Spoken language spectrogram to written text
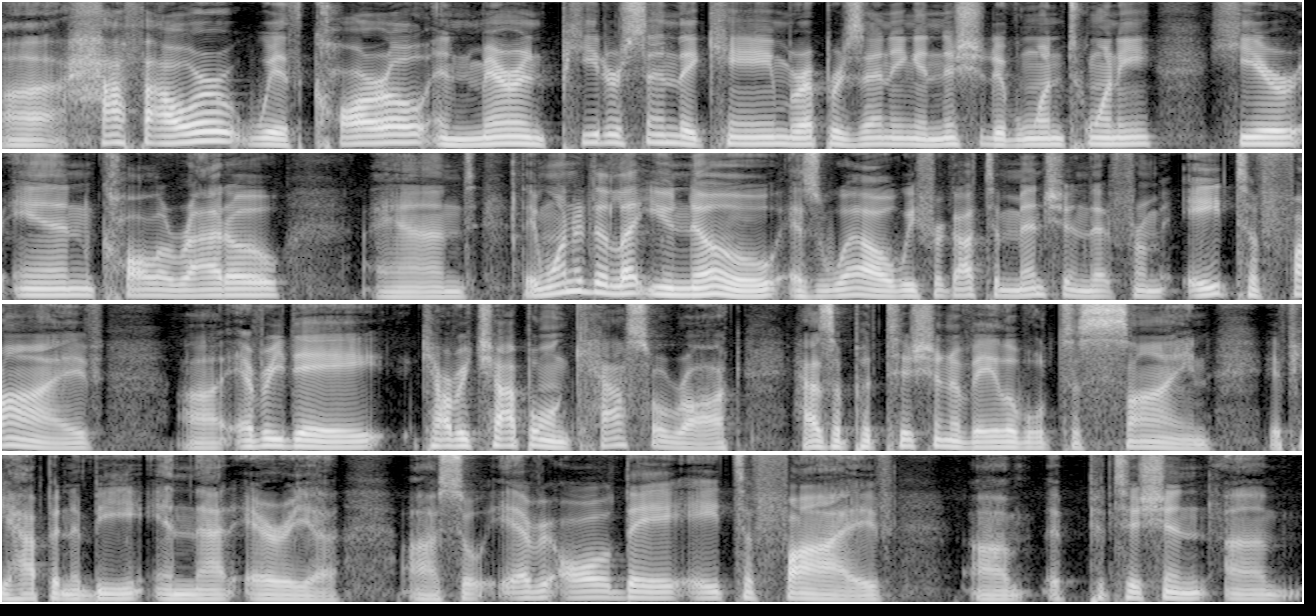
a half hour with Carl and Marin Peterson. They came representing Initiative 120 here in Colorado. And they wanted to let you know as well. We forgot to mention that from 8 to 5 uh, every day, Calvary Chapel in Castle Rock has a petition available to sign if you happen to be in that area. Uh, so every all day, 8 to 5, um, a petition um,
